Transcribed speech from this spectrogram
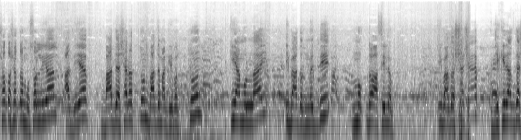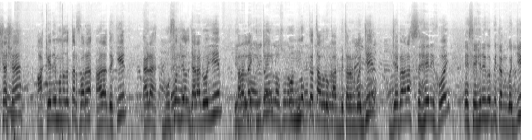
শত শত মুসল্লিয়াল আজিয়ে বাদে শারতুন বাদে মাগরিবতুন কিয়ামুল্লাই ইবাদত মধ্যে মুক্ত আছিল ইবাদত শেষে, জিকির আজগা শেষে আখেরি মনোদতার পরে আমরা দেখি এটা মুসল্লিয়াল যারা রই তারা কিন্তু উন্মুক্ত তাবরুকাত বিতরণ করছি। যে বেড়া সেহেরি হই এই সেহেরি বিতরণ করছি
